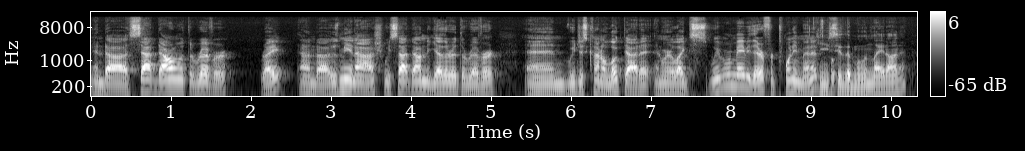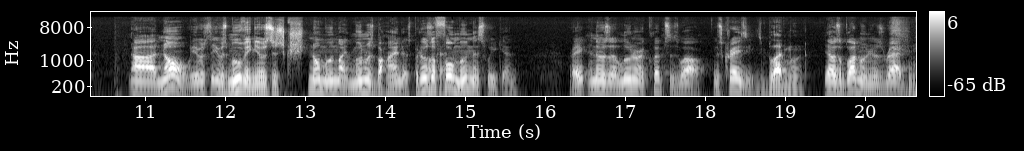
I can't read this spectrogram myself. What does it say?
and uh, sat down with the river, right? And uh, it was me and Ash. We sat down together at the river, and we just kind of looked at it, and we were like, we were maybe there for 20 minutes. Can you see the moonlight on it? Uh, no, it was it was moving. It was just no moonlight. Moon was behind us, but it was Okay. a full moon this weekend, right? And there was a lunar eclipse as well. It was crazy. It's blood moon. Yeah, it was a blood moon. It was red.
